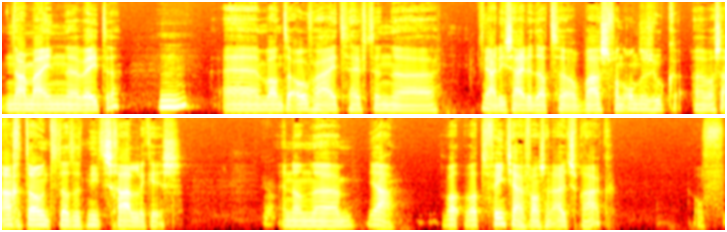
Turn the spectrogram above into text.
naar mijn weten. Mhm. En want de overheid heeft een, ja, die zeiden dat op basis van onderzoek was aangetoond dat het niet schadelijk is. Ja. En dan, ehm, ja, wat, wat vind jij van zo'n uitspraak? Of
